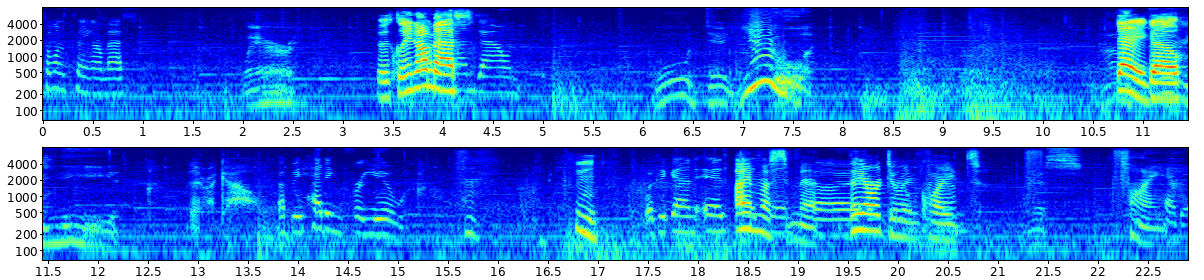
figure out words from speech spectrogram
Someone's cleaning our mess. Where? Who's cleaning our mess? Down. Who dare you? How There you go. dare. There we go. A beheading for you. Hmm. Which again is. I must admit, uh, they are doing China quite Yes. fine. heading.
